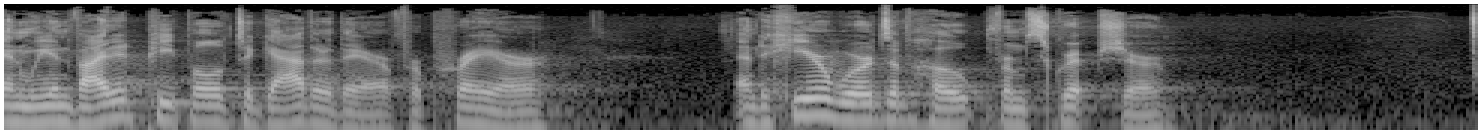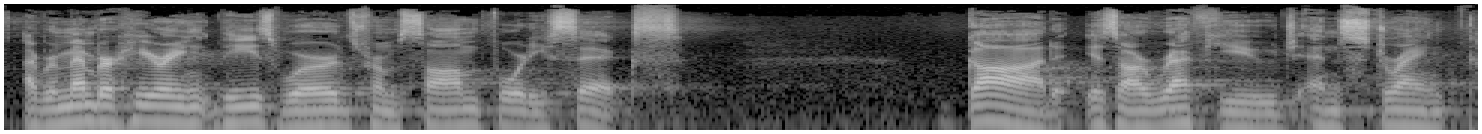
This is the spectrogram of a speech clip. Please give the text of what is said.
and we invited people to gather there for prayer and to hear words of hope from Scripture. I remember hearing these words from Psalm 46 God is our refuge and strength,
